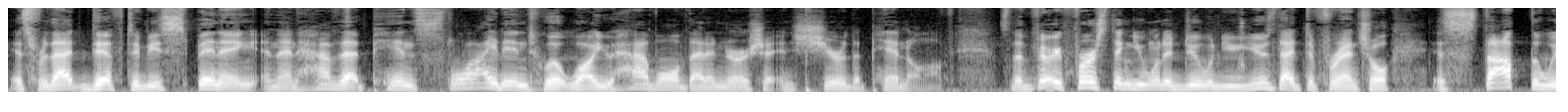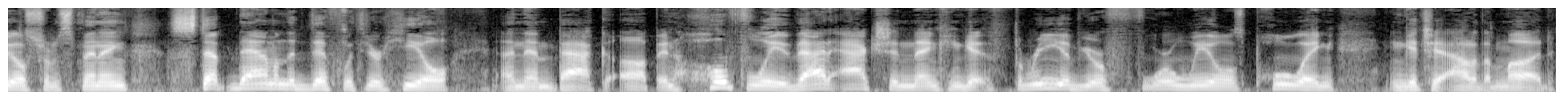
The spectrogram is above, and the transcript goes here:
is for that diff to be spinning and then have that pin slide into it while you have all of that inertia and shear the pin off. So the very first thing you want to do when you use that differential is stop the wheels from spinning, step down on the diff with your heel, and then back up. And hopefully that action then can get three of your four wheels pulling and get you out of the mud.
